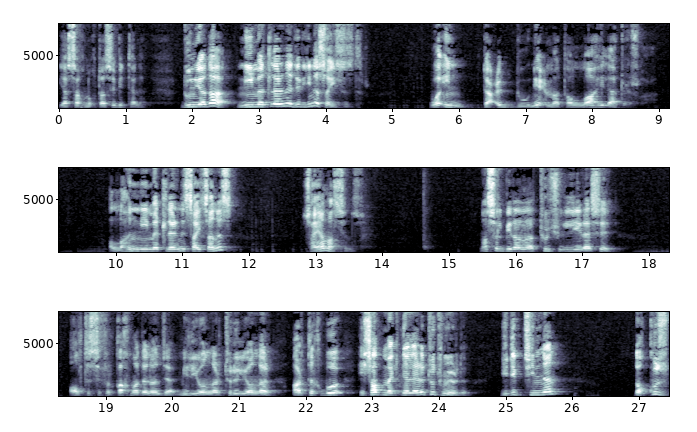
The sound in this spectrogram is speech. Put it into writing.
Yasak noktası bir tane. Dünyada nimetler nedir? Yine sayısızdır. Ve in ta'uddu ni'metallahi la tuhsuha. Allah'ın nimetlerini saysanız sayamazsınız. Nasıl bir ara Türk lirası 6-0 kalkmadan önce milyonlar, trilyonlar artık bu hesap mekneleri tutmuyordu. Gidip Çin'den 9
